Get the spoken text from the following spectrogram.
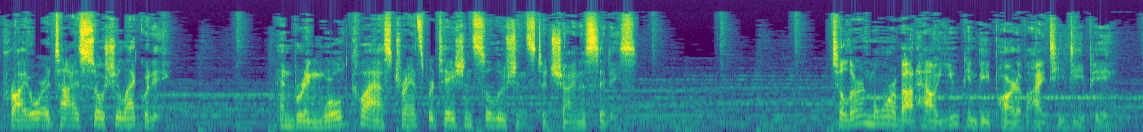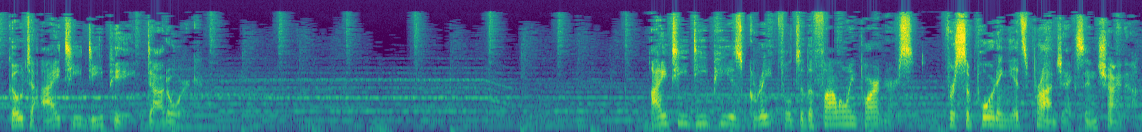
prioritize social equity, and bring world class transportation solutions to China's cities. To learn more about how you can be part of ITDP, go to itdp.org. ITDP is grateful to the following partners for supporting its projects in China.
